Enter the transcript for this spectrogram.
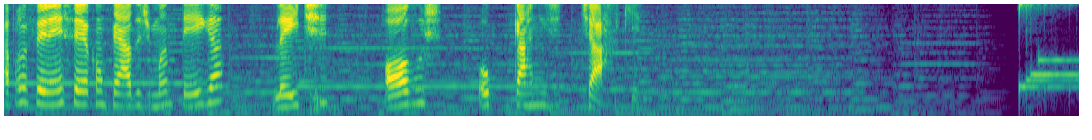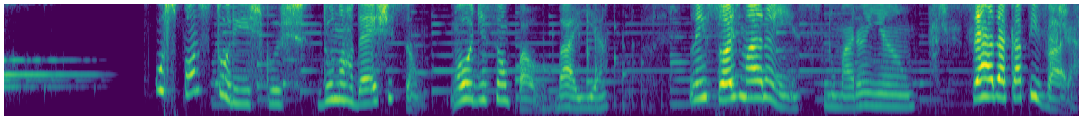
A preferência é acompanhado de manteiga, leite, ovos ou carne de charque. Os pontos turísticos do Nordeste são Morro de São Paulo, Bahia, Lençóis Maranhenses, no Maranhão, Serra da Capivara,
